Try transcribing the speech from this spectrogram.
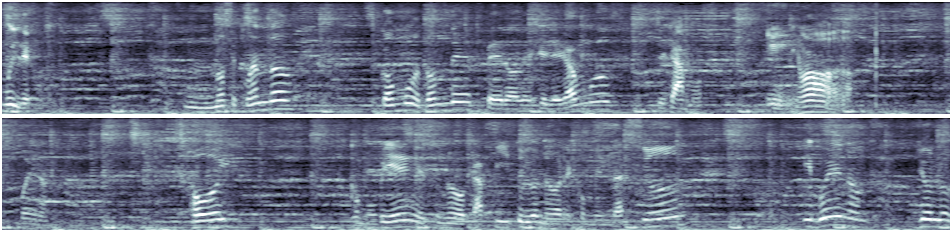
muy lejos. No sé cuándo, cómo, dónde, pero de que llegamos, llegamos. Y no. Bueno, hoy, como bien, es un nuevo capítulo, nueva recomendación. Y bueno, yo lo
